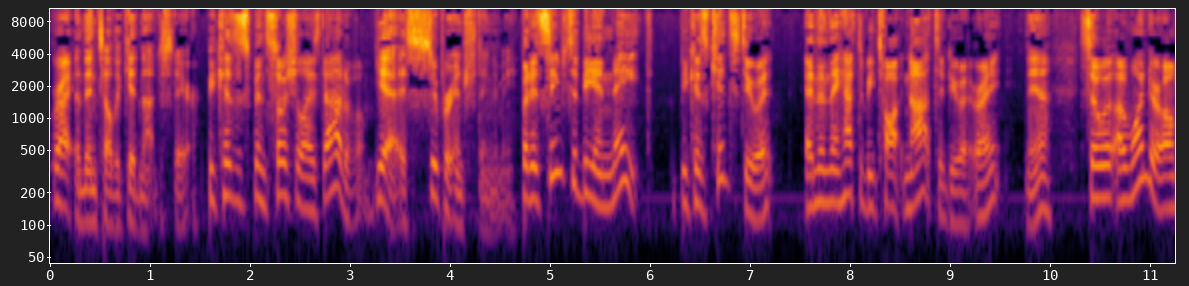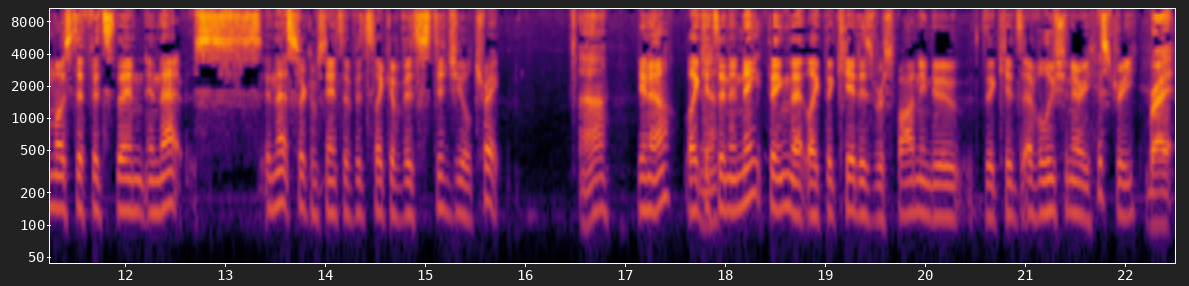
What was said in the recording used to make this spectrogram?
Right. And then tell the kid not to stare. Because it's been socialized out of them. Yeah, it's super interesting to me. But it seems to be innate because kids do it and then they have to be taught not to do it, right? Yeah. So I wonder almost if it's then in that in that circumstance if it's like a vestigial trait, Uh, you know? Like Yeah. it's an innate thing that like the kid is responding to the kid's evolutionary history, right.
